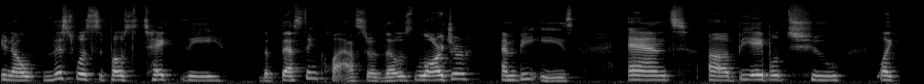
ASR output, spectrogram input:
you know, this was supposed to take the the best in class or those larger MBEs and uh, be able to like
